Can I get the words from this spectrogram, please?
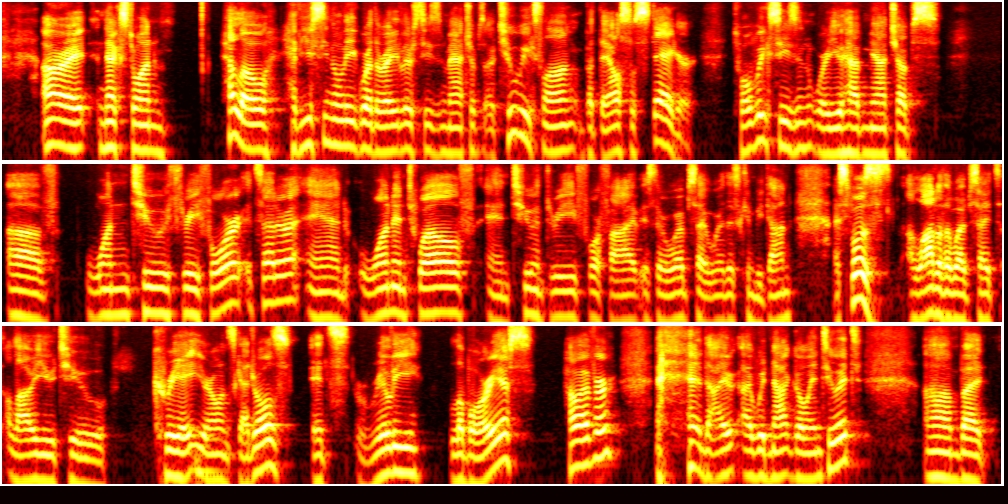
all right next one hello have you seen a league where the regular season matchups are two weeks long but they also stagger 12 week season where you have matchups of one, two, three, four, etc. And one and twelve, and two and three, four, five. Is there a website where this can be done? I suppose a lot of the websites allow you to create your own schedules. It's really laborious, however, and I, I would not go into it. Um, but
